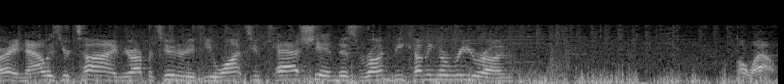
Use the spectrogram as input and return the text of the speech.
All right, now is your time, your opportunity. If you want to cash in this run becoming a rerun. Oh, wow.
